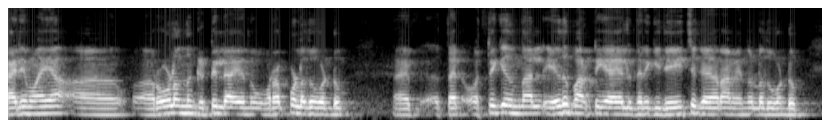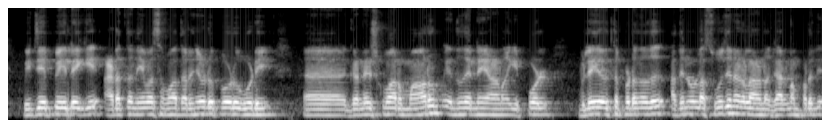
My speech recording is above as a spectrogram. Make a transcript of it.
കാര്യമായ റോളൊന്നും കിട്ടില്ല എന്ന് ഉറപ്പുള്ളത് കൊണ്ടും തൻ ഒറ്റയ്ക്ക് നിന്നാൽ ഏത് പാർട്ടിയായാലും തനിക്ക് ജയിച്ച് കയറാം എന്നുള്ളത് കൊണ്ടും ബി ജെ പിയിലേക്ക് അടുത്ത നിയമസഭാ തെരഞ്ഞെടുപ്പോടുകൂടി ഗണേഷ് കുമാർ മാറും എന്ന് തന്നെയാണ് ഇപ്പോൾ വിലയിരുത്തപ്പെടുന്നത്. അതിനുള്ള സൂചനകളാണ്. കാരണം പ്രതി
